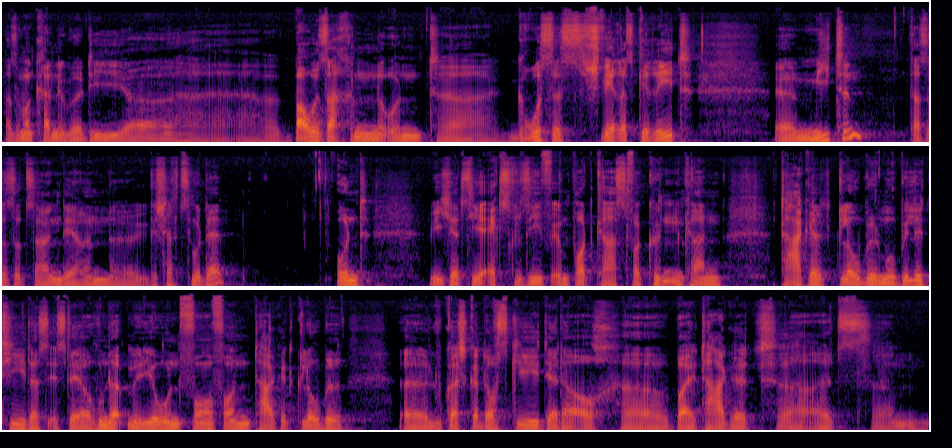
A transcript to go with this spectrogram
Also man kann über die äh, Bausachen und äh, großes, schweres Gerät äh, mieten. Das ist sozusagen deren Geschäftsmodell. Und wie ich jetzt hier exklusiv im Podcast verkünden kann, Target Global Mobility, das ist der 100 Millionen Fonds von Target Global, äh, Lukas Gadowski, der da auch äh, bei Target äh, als, ähm,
